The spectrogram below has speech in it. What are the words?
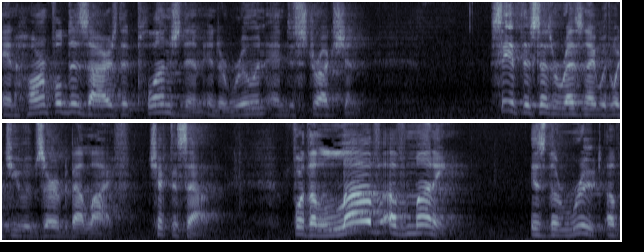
and harmful desires that plunge them into ruin and destruction. See if this doesn't resonate with what you've observed about life. Check this out. For the love of money is the root of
